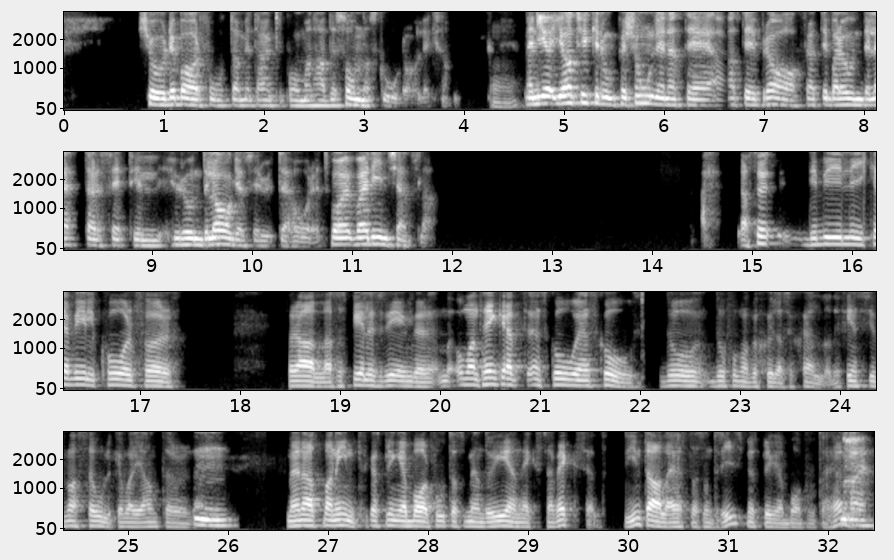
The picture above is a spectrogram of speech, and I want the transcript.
körde barfota med tanke på om man hade sådana skor då. Liksom. Mm. Men jag, jag, tycker nog personligen att det, att det är bra för att det bara underlättar sett till hur underlagen ser ut det här året. Vad, vad är din känsla? Alltså, det blir lika villkor för, för alla, så spelets regler. Om man tänker att en sko är en sko, då, då får man beskylla sig själv. Då. Det finns ju massa olika varianter. Av det där. Mm. Men att man inte ska springa barfota som ändå är en extra växel. Det är inte alla hästar som trivs med att springa barfota heller. Nej.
